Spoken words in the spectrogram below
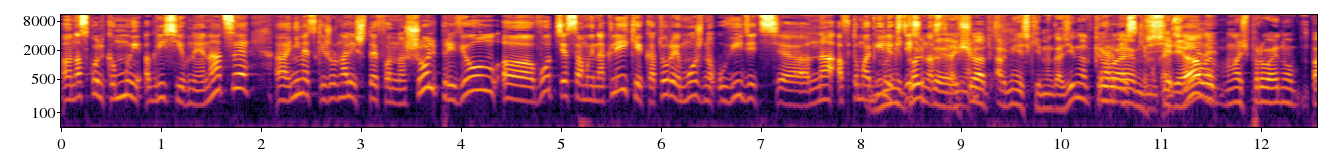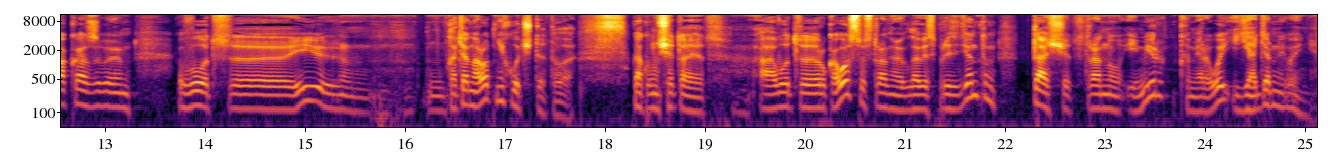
а, насколько мы агрессивная нация, немецкий журналист Штефан Шоль привел вот те самые наклейки, которые можно увидеть на автомобилях ну, здесь у нас в стране еще армейские магазины открываем, армейские сериалы, значит, про войну показываем. Вот, э, и хотя народ не хочет этого, как он считает. А вот э, руководство страны во главе с президентом тащит страну и мир к мировой ядерной войне.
